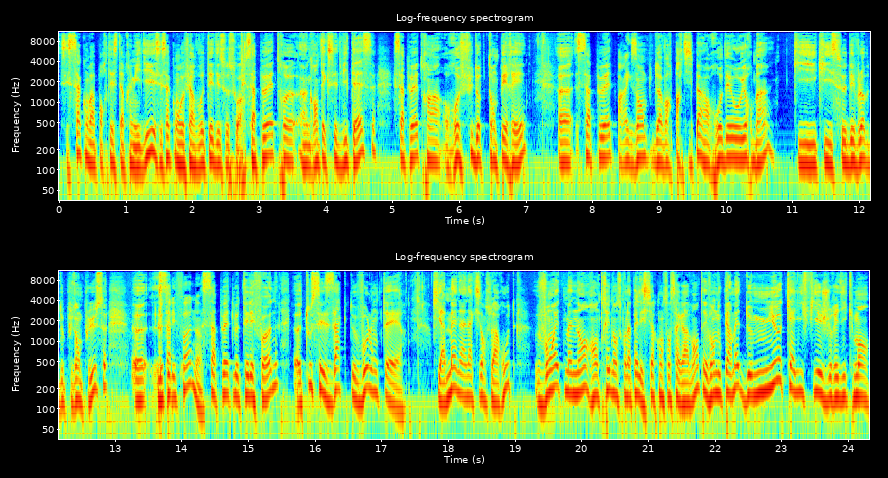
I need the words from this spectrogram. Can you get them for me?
C'est ça qu'on va porter cet après-midi et c'est ça qu'on veut faire voter dès ce soir. Ça peut être un grand excès de vitesse, ça peut être un refus d'obtempérer, euh, ça peut être par exemple d'avoir participé à un rodéo urbain qui, se développe de plus en plus. Euh, le téléphone? Ça peut être le téléphone. Euh, tous ces actes volontaires qui amènent à un accident sur la route vont être maintenant rentrés dans ce qu'on appelle les circonstances aggravantes et vont nous permettre de mieux qualifier juridiquement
